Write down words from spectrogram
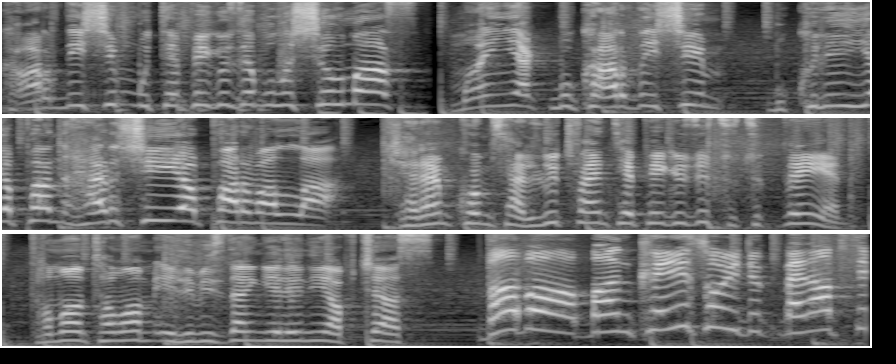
Kardeşim bu Tepegöz'e bulaşılmaz. Manyak bu kardeşim. Bu kuleyi yapan her şeyi yapar valla. Kerem komiser lütfen Tepegöz'ü tutuklayın. Tamam tamam elimizden geleni yapacağız. Baba bankayı soyduk ben hapse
